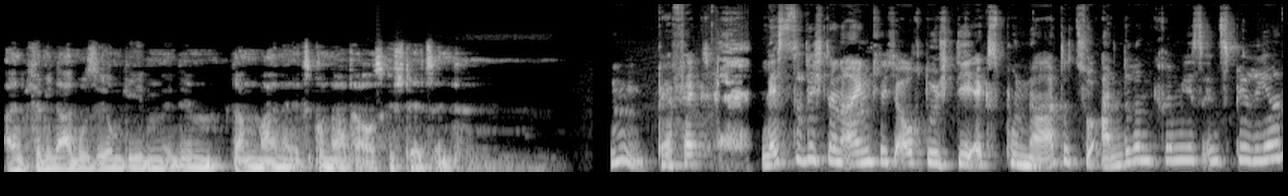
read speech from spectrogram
ein Kriminalmuseum geben, in dem dann meine Exponate ausgestellt sind. Hm, perfekt. Lässt du dich denn eigentlich auch durch die Exponate zu anderen Krimis inspirieren?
